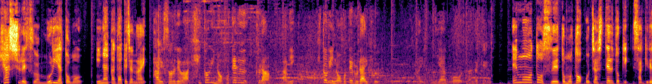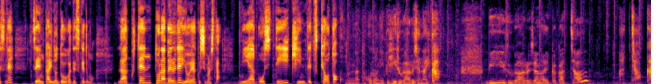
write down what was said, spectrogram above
キャッシュレスは無理やと思う。田舎だけじゃない。はいそれでは一人のホテルプラン何？一人のホテルライフ。はい都なんだっけ？MO と末友とお茶してる時先ですね。前回の動画ですけども。楽天トラベルで予約しました。宮古シティ近鉄京都。こんなところにビールがあるじゃないか。ビールがあるじゃないか買っちゃう？買っちゃおうか。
